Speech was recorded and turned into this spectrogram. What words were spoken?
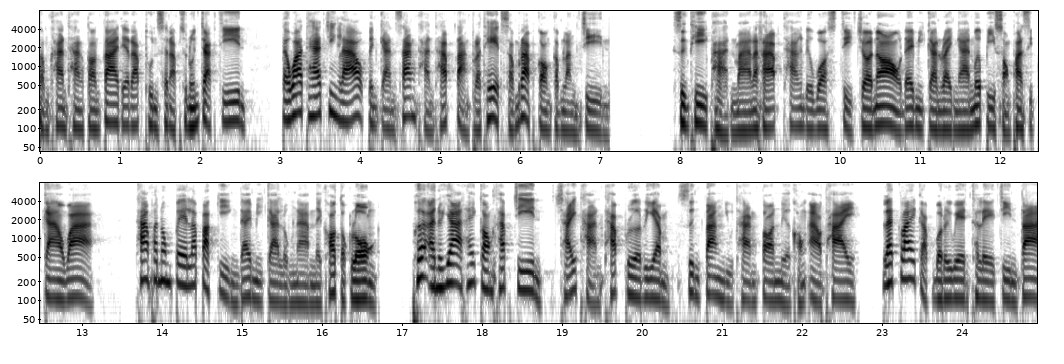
สำคัญทางตอนใต้ได้รับทุนสนับสนุนจากจีน แต่ว่าแท้จริงแล้วเป็นการสร้างฐานทัพต่างประเทศสำหรับกองกำลังจีน ซึ่งที่ผ่านมานะครับทาง The Wall Street Journal ได้มีการรายงานเมื่อปี 2019 ว่าทางพนมเปญและปักกิ่งได้มีการลงนามในข้อตกลง พื่ออนุญาตให้กองทัพจีน ใช้ฐานทัพเรือเรียม ซึ่งตั้งอยู่ทางตอนเหนือของอ่าวไทย และใกล้กับบริเวณทะเลจีนใต้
